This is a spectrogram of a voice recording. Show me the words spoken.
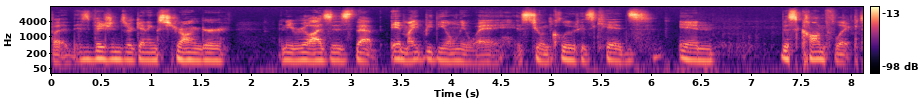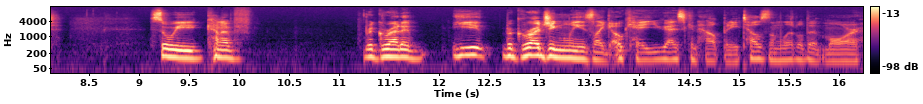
But his visions are getting stronger and he realizes that it might be the only way is to include his kids in this conflict. So he kind of regretted he begrudgingly is like, okay, you guys can help, and he tells them a little bit more.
